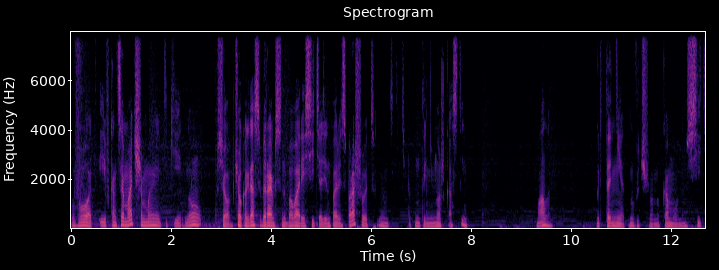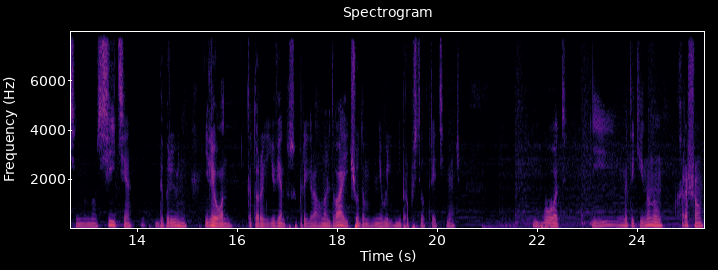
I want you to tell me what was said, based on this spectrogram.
Вот, и в конце матча мы такие, ну, все, что, когда собираемся на Баварии Сити, один парень спрашивает, мы такие, типа, ну ты немножко остынь. Мало ли. Говорит, да нет, ну вы чё, ну кому, ну Сити, ну, ну Сити, Дебрюни, или он, который Ювентусу проиграл 0-2 и чудом не, вы, не пропустил третий мяч. Вот. И мы такие, ну-ну, хорошо.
